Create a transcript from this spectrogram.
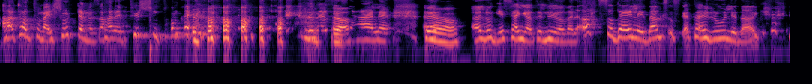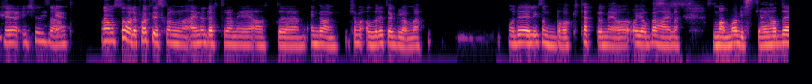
Jeg har tatt på meg skjorte, men så har jeg pysjen på meg. Den er så, så herlig. Jeg har ligget i senga til nå og bare Å, så deilig. I dag så skal jeg ta en rolig dag. ja, ikke sant. Nei, men så er det faktisk hun ene døtra mi at uh, en gang kommer jeg aldri til å glemme. Og det er liksom bakteppet med å, å jobbe hjemme. Mamma visste jeg hadde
